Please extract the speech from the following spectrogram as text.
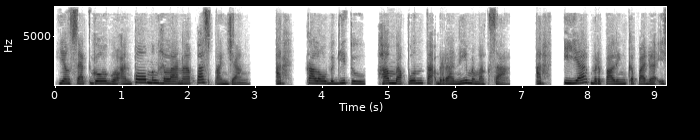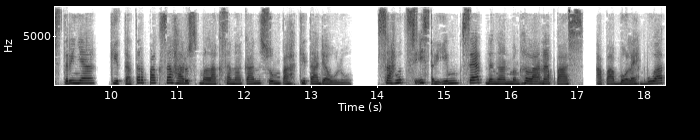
Yang Set Go Go Po menghela napas panjang. Ah, kalau begitu, hamba pun tak berani memaksa. Ah, ia berpaling kepada istrinya, kita terpaksa harus melaksanakan sumpah kita dahulu. Sahut si istri Im Set dengan menghela napas, apa boleh buat,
